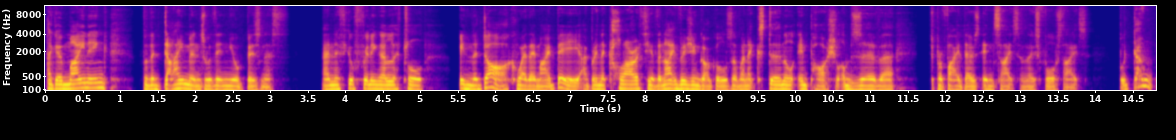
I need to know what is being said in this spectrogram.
I go mining for the diamonds within your business. And if you're feeling a little in the dark where they might be, I bring the clarity of the night vision goggles of an external impartial observer to provide those insights and those foresights. But don't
